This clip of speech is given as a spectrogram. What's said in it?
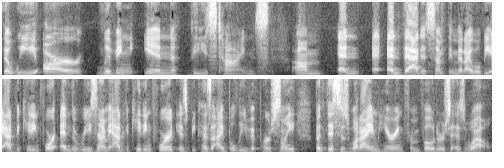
that we are living in these times. Um, and and that is something that I will be advocating for. And the reason I'm advocating for it is because I believe it personally but this is what I am hearing from voters as well.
